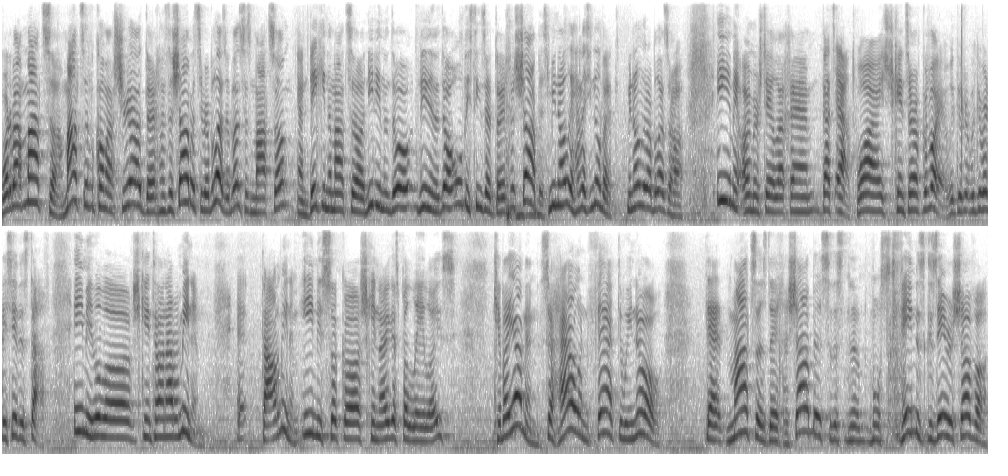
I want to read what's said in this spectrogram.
What about matzah? Matzah v'kol machshirah derech the Shabbos. Rebbe Lezer. Rebbe says matzah and baking the matzah, kneading the dough, kneading the dough. All these things are derech Shabbos. Minoli, how does he know that? Minoli Rebbe Lezer. Ime omer shtei lechem. That's out. Why? Shkein tzarach gavoya. We could we could already say this stuff. Ime lulav shkein tan abraminim. Eh, Tal minim. Ime sukkah shkein nagas baleilos. Kibayamim. So how, in fact, do we know that matzah is Deicha Shabbos. So this is the most famous Gzeir Shava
